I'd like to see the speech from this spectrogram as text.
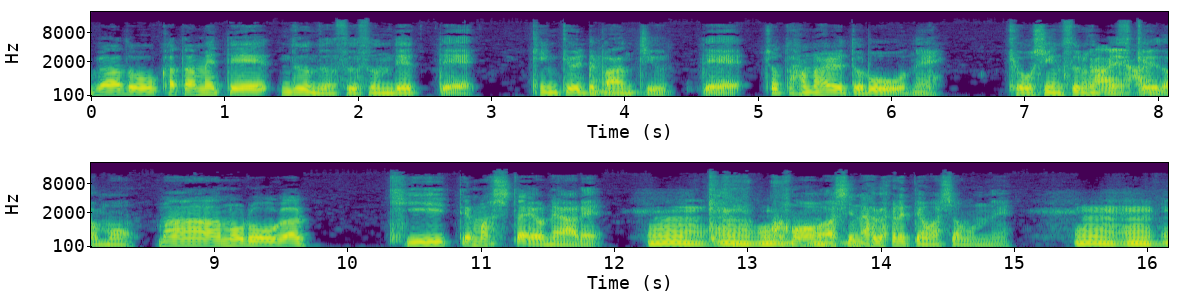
ガードを固めて、ずんずん進んでって、近距離でパンチ打って、ちょっと離れるとローをね、強振するんですけれども、まあ、あのローが効いてましたよね、あれ。うん、うん、うん。こう足流れてましたもんね。うん、うん、うん。う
